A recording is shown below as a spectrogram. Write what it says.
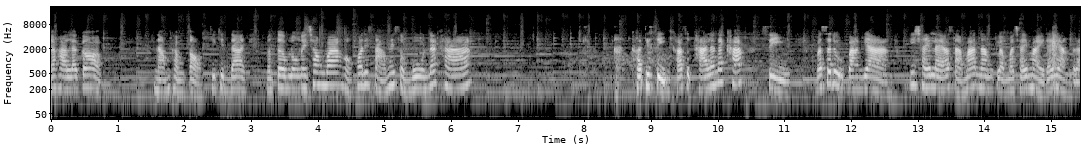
นะคะ แล้วก็นำคำตอบที่คิดได้ มันเติมลงในช่องว่างของข้อที่ 3 ให้สมบูรณ์นะคะ ข้อที่ 4 ข้อสุดท้ายแล้วนะคะ 4. วัสดุบางอย่างที่ใช้แล้วสามารถนำกลับมาใช้ใหม่ได้อย่างไร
